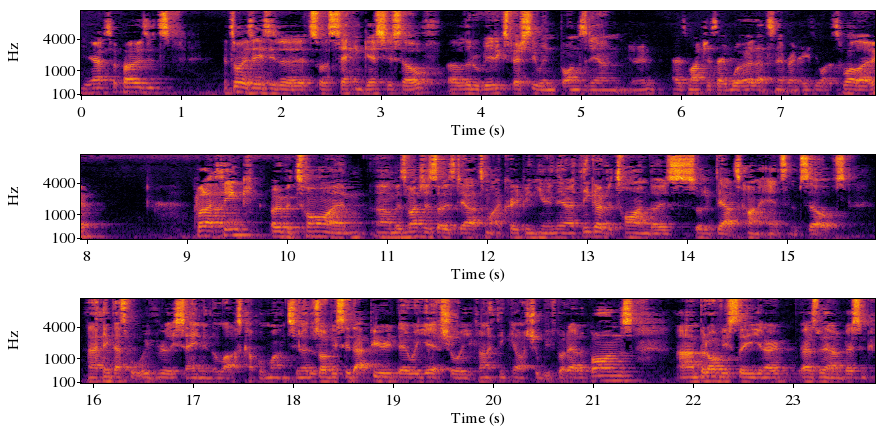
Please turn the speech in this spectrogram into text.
Yeah, I suppose it's, it's always easy to sort of second guess yourself a little bit, especially when bonds are down you know, as much as they were. That's never an easy one to swallow. But I think over time, um, as much as those doubts might creep in here and there, I think over time those sort of doubts kind of answer themselves. And I think that's what we've really seen in the last couple of months. You know, there's obviously that period there where, yeah, sure, you kind of think, oh, should we've got out of bonds. Um, but obviously, you know, as with our investment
